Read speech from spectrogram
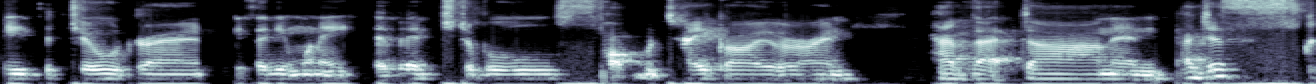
feed the children. If they didn't want to eat their vegetables, Pop would take over and have that done. And I just,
